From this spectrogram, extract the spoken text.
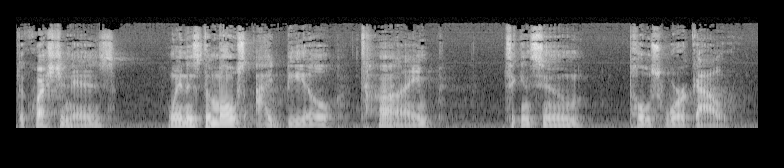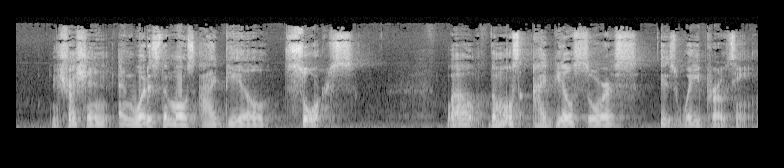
the question is when is the most ideal time to consume post workout nutrition, and what is the most ideal source? Well, the most ideal source is whey protein.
